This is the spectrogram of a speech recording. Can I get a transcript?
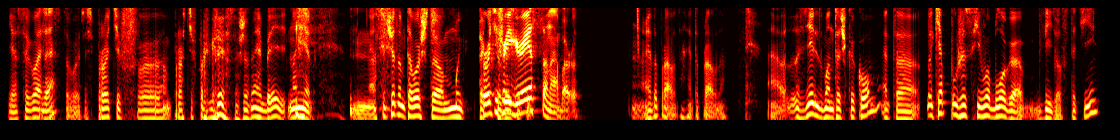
Я согласен Да? с тобой. То есть против, э, против прогресса, уже знаешь, бредить. Но нет. С учетом того, что мы... Против сказать, регресса, наоборот. Это правда, это правда. А, Zeldman.com, это... ну, Я уже с его блога видел статьи,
